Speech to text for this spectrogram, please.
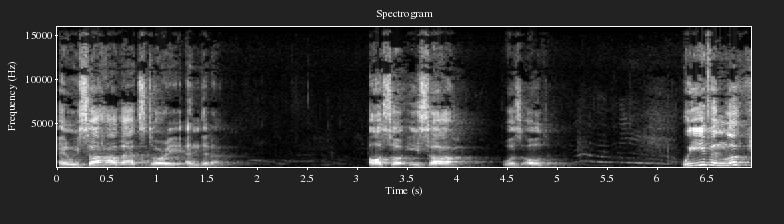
and we saw how that story ended up. Also, Esau was older. We even look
